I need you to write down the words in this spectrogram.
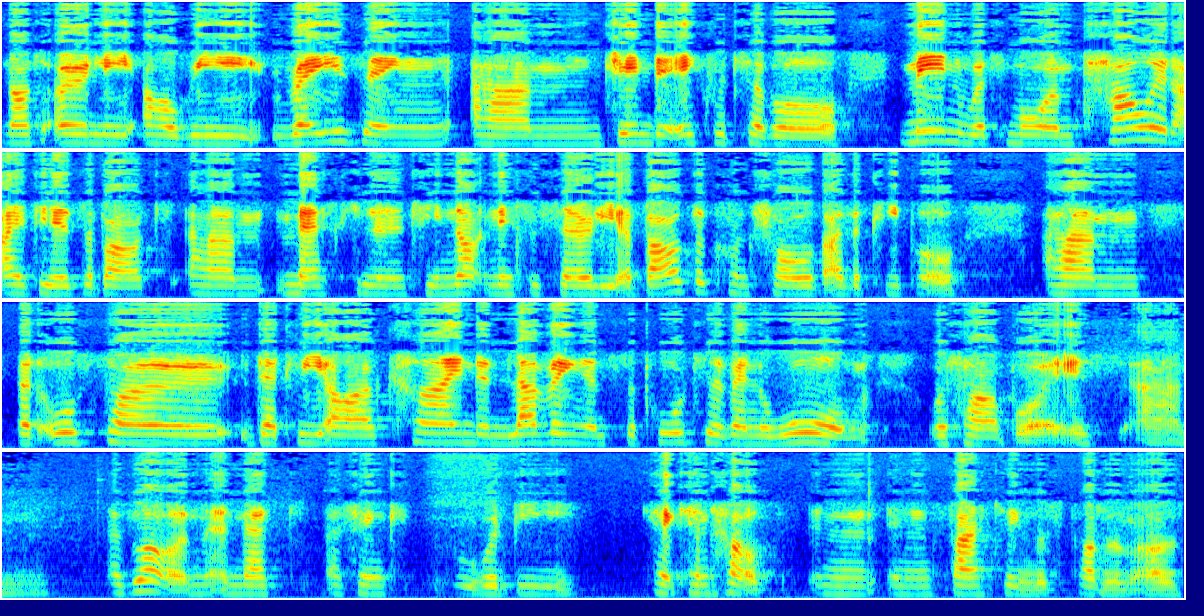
not only are we raising um, gender equitable men with more empowered ideas about um, masculinity, not necessarily about the control of other people, um, but also that we are kind and loving and supportive and warm with our boys um, as well. And, and that, I think, would be can, can help in, in fighting this problem of,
